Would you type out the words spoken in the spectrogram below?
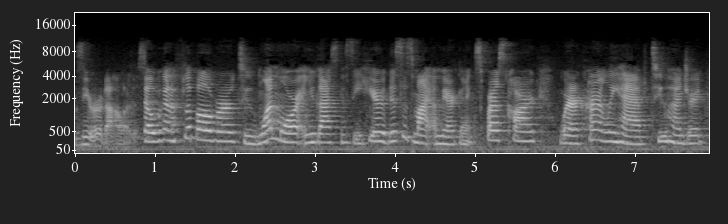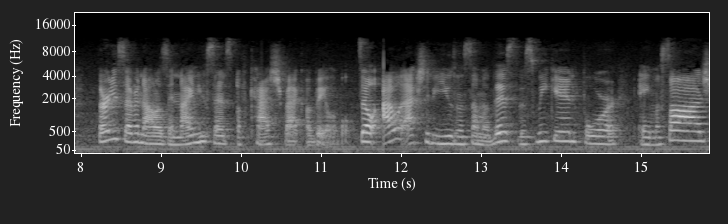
$0. So we're gonna flip over to one more and you guys can see here, this is my American Express card where I currently have 200 $37.90 of cash back available. So I will actually be using some of this this weekend for a massage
